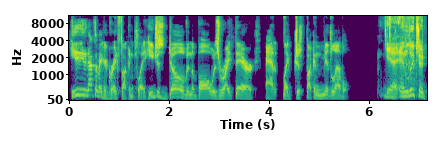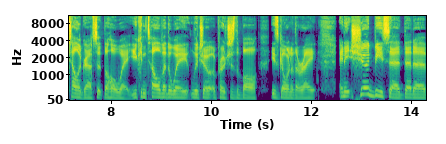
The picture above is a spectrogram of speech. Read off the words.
he didn't even have to make a great fucking play. He just dove and the ball was right there at like just fucking mid level. Yeah, and Lucho telegraphs it the whole way. You can tell by the way Lucho approaches the ball, he's going to the right. And it should be said that uh,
